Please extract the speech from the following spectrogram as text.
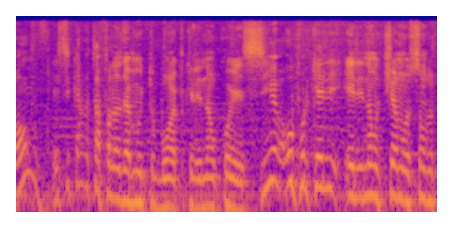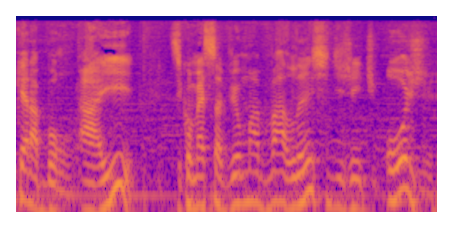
Bom, esse cara tá falando é muito bom é porque ele não conhecia ou porque ele, ele não tinha noção do que era bom? Aí você começa a ver uma avalanche de gente hoje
